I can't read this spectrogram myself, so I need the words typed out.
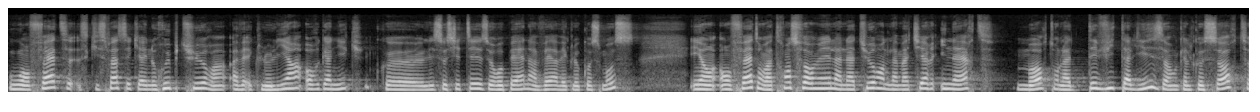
où en fait, ce qui se passe, c'est qu'il y a une rupture avec le lien organique que les sociétés européennes avaient avec le cosmos. Et en, en fait, on va transformer la nature en de la matière inerte, morte, on la dévitalise en quelque sorte.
